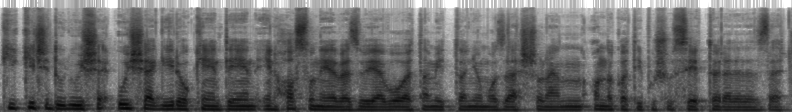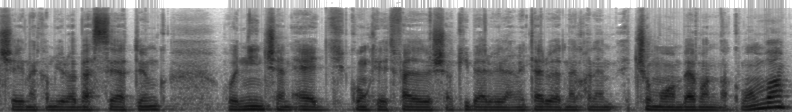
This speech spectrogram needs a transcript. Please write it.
kicsit úgy újságíróként én, én haszonélvezője voltam itt a nyomozás során annak a típusú széttöredezettségnek, amiről beszéltünk, hogy nincsen egy konkrét felelős a kibervédelmi területnek, hanem egy csomóan be vannak vonva.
